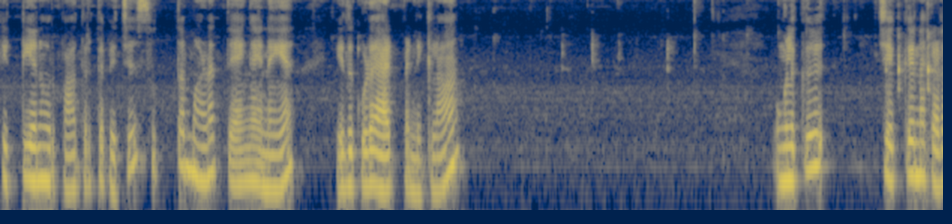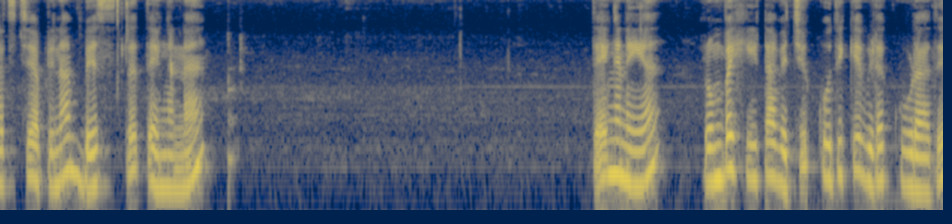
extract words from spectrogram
கெட்டியான ஒரு பாத்திரத்தை வச்சு சுத்தமான தேங்காய் எண்ணெயை இது கூட ஆட் பண்ணிக்கலாம். உங்களுக்கு செக்கெண்ணெய் கிடச்சிச்சு அப்படின்னா பெஸ்ட்டு தேங்காய் தேங்காய்யை ரொம்ப ஹீட்டாக வச்சு கொதிக்க விடக்கூடாது.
